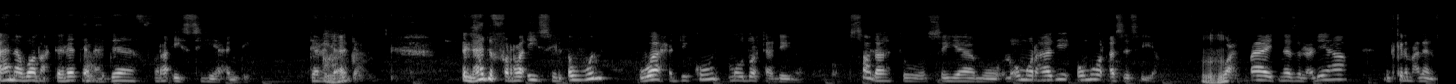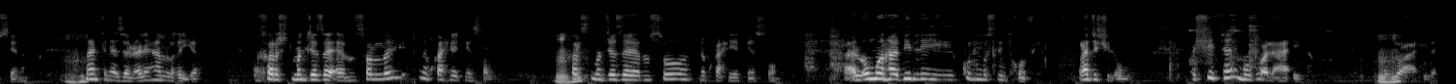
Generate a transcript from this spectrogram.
أنا وضع ثلاثة أهداف رئيسية عندي. ثلاثة اهداف الهدف؟ الرئيسي الأول واحد يكون موضوع تاع دينه صلاة وصيام والأمور هذه أمور أساسية. واحد ما يتنازل عليها نتكلم على نفسي أنا. ما نتنازل عليها من الغير خرجت من الجزائر نصلي نبقى حياتي نصلي. خرجت من الجزائر نصوم نبقى حياتي نصوم. الأمور هذه اللي كل مسلم تكون فيها. هذا الشيء الأول. الشيء الثاني موضوع العائلة. موضوع العائلة.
